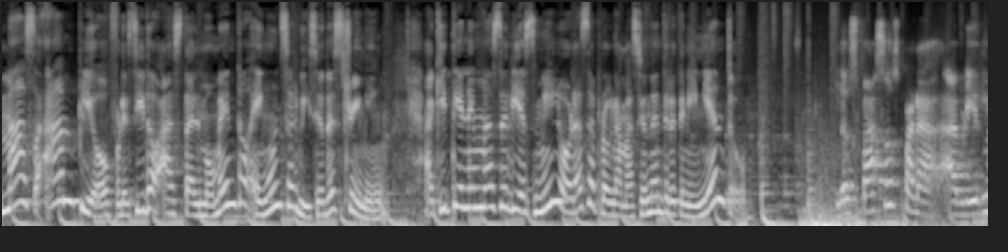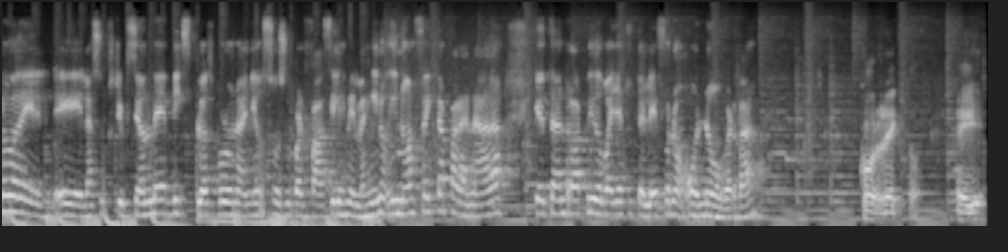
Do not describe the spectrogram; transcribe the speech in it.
más amplio ofrecido hasta el momento en un servicio de streaming. Aquí tienen más de 10.000 horas de programación de entretenimiento. Los pasos para abrirlo de, la suscripción de VIX Plus por un año son súper fáciles, me imagino, y no afecta para nada que tan rápido vaya tu teléfono o no, ¿verdad? Correcto. Eh,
